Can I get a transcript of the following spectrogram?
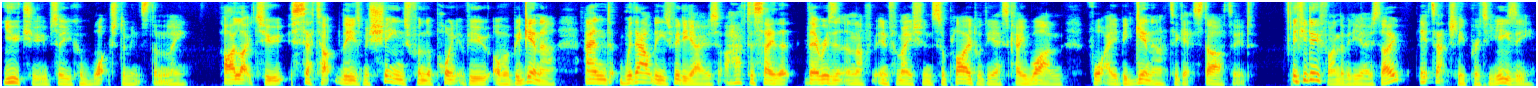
YouTube so you can watch them instantly. I like to set up these machines from the point of view of a beginner, and without these videos, I have to say that there isn't enough information supplied with the SK1 for a beginner to get started. If you do find the videos though, it's actually pretty easy.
